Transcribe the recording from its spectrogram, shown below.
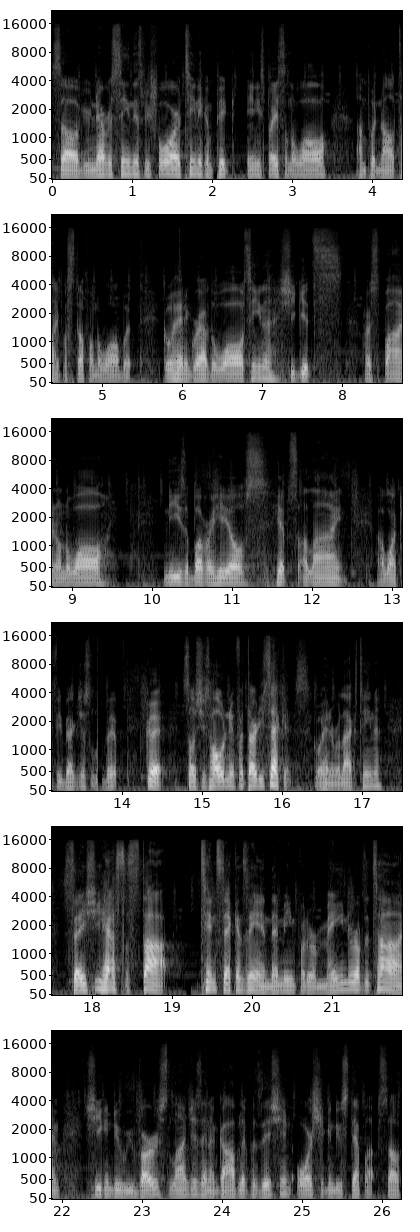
So if you've never seen this before, Tina can pick any space on the wall. I'm putting all type of stuff on the wall, but go ahead and grab the wall. Tina, she gets her spine on the wall, knees above her heels, hips aligned. Uh, walk your feet back just a little bit. Good. So she's holding it for 30 seconds. Go ahead and relax, Tina. Say she has to stop 10 seconds in. That means for the remainder of the time, she can do reverse lunges in a goblet position or she can do step ups. So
